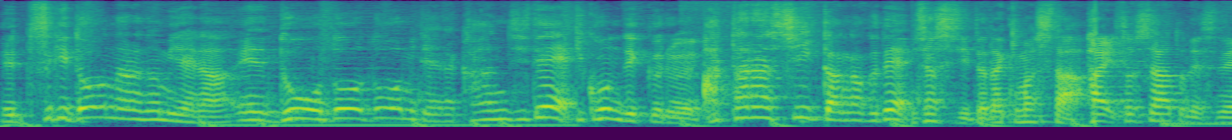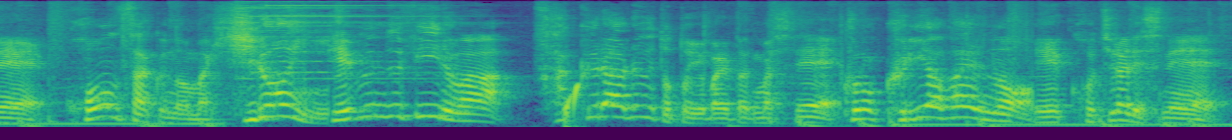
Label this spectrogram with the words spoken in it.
え、次どうなるの？みたいな、え、どうどうどう？みたいな感じで引き込んでくる新しい感覚で見させていただきました。はい、そしてあとですね、本作のまあヒロイン、ヘブンズフィールは桜ルートと呼ばれておりまして、このクリアファイルの、え、こちらですね、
